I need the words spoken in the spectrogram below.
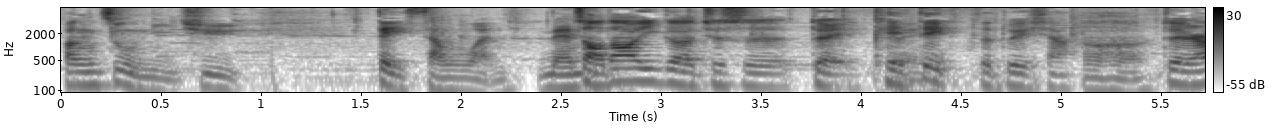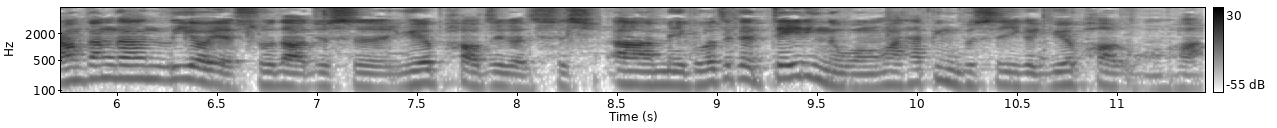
帮助你去。Date someone，找到一个就是对可以 date 的对象，对，uh。然后刚刚 Leo 也说到，就是约炮这个事情啊、呃，美国这个 dating 的文化，它并不是一个约炮的文化。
